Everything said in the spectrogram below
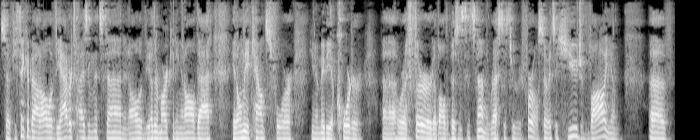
So if you think about all of the advertising that's done and all of the other marketing and all that, it only accounts for, you know, maybe a quarter uh, or a third of all the business that's done. The rest is through referrals. So it's a huge volume of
